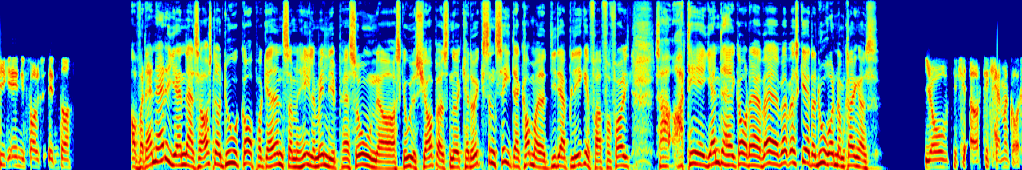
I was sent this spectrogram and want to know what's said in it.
kigge ind i folks indre. Og hvordan er det, Jan, altså også når du går på gaden som en helt almindelig person og skal ud og shoppe og sådan noget, kan du ikke sådan se, der kommer de der blikke fra for folk, så, åh, det er Jan, der går der, hvad, hvad, hvad sker der nu rundt omkring os? Jo, det kan, og det kan man godt.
